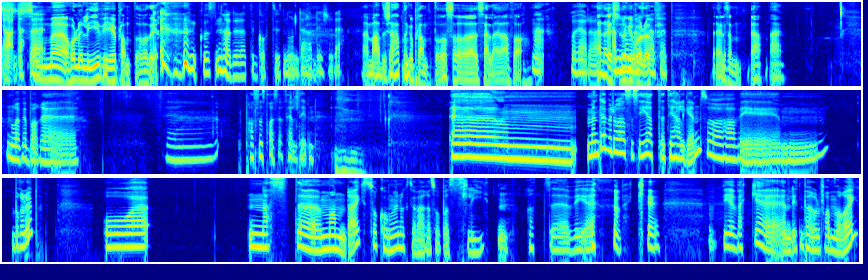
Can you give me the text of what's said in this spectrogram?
Ja, dette Som eh, holder liv i planter og dyr. Hvordan hadde dette gått uten noen? Det hadde ikke det. Nei, Vi hadde ikke hatt noen planter å så selge, i hvert fall. Og vi hadde vært Eller ikke noe bryllup. Det er liksom Ja, nei. Nå er vi bare eh, passe stresset hele tiden. um, men det vil da altså si at til helgen så har vi um, bryllup. Og neste mandag så kommer vi nok til å være såpass sliten at eh, vi er vekke Vi er vekke en liten periode fremover òg.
